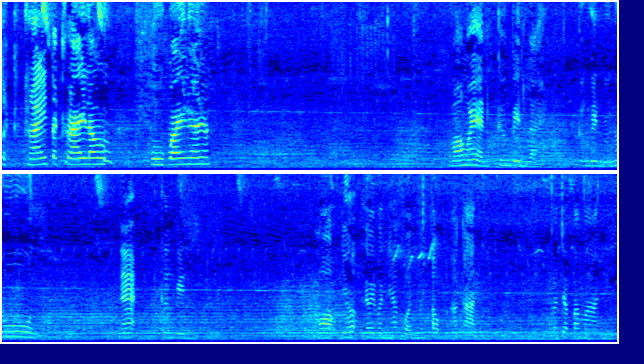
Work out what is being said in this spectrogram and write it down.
ตะไคร้ตะไคร้เราปลูกไว้เนี่ยมองไม่เห็นเครื่องบินเลย เครื่องบินอยู่นู่นเนี่ยเครื่องบิน หมอกเยอะเลยวันนี้ฝนมันตกอากาศ ก็จะประมาณนี้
